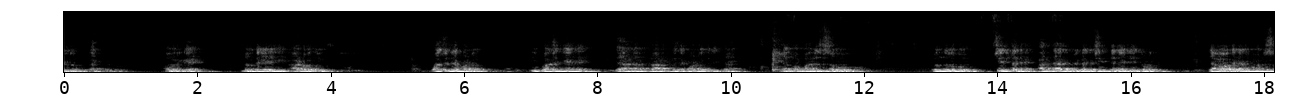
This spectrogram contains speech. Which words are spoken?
ಎಲ್ಲರಿಗೂ ಕರ್ಕೊಂಡು ಅವ್ರಿಗೆ ಜೊತೆಯಲ್ಲಿ ಆಡೋದು ಭಜನೆ ಮಾಡೋದು. ಈ ಭಜನೆ ಧ್ಯಾನ, ಪ್ರಾರ್ಥನೆ ಮಾಡೋದ್ರಿಂದ ನಮ್ಮ ಮನಸ್ಸು ಒಂದು ಚಿಂತನೆ, ಆಧ್ಯಾತ್ಮಿಕ ಚಿಂತನೆಯಲ್ಲಿ ತೊಡಗುತ್ತೆ. ಯಾವಾಗ ನಮ್ಮ ಮನಸ್ಸು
